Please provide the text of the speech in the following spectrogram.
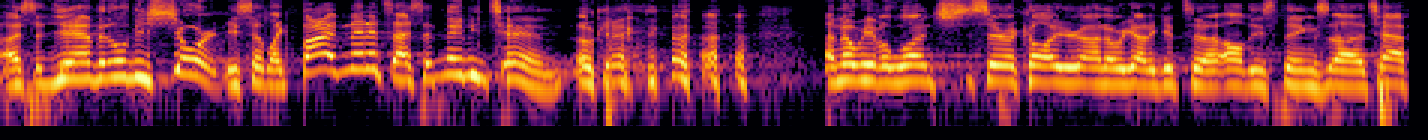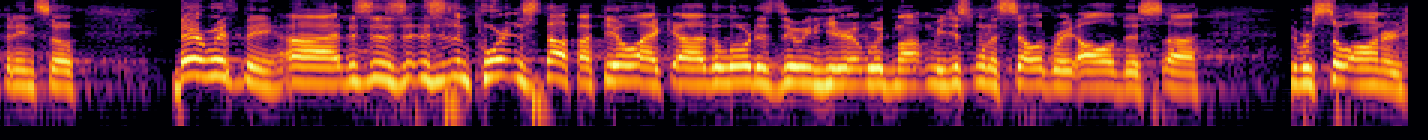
I said, Yeah, but it'll be short. He said, Like five minutes? I said, Maybe 10, okay? I know we have a lunch, Sarah Collier. I know we got to get to all these things uh, that's happening. So bear with me. Uh, this, is, this is important stuff I feel like uh, the Lord is doing here at Woodmont. and We just want to celebrate all of this. Uh, we're so honored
